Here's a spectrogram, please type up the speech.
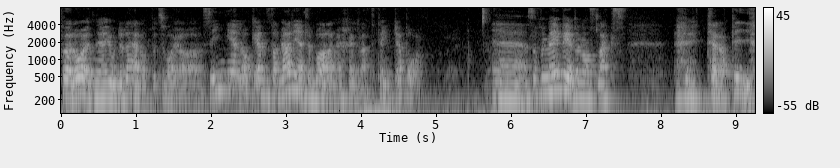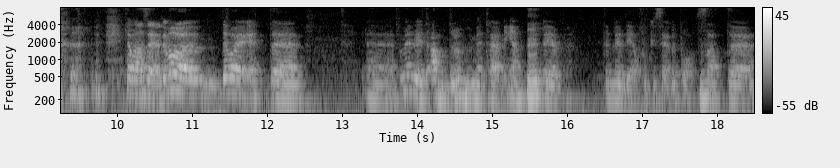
förra året när jag gjorde det här loppet så var jag singel och ensam. Jag hade egentligen bara mig själv att tänka på. Eh, så för mig blev det någon slags terapi kan man säga. Det var, det var ett, eh, eh, för mig blev det ett andrum med träningen. Mm. Det, blev, det blev det jag fokuserade på. Mm. Så att eh,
